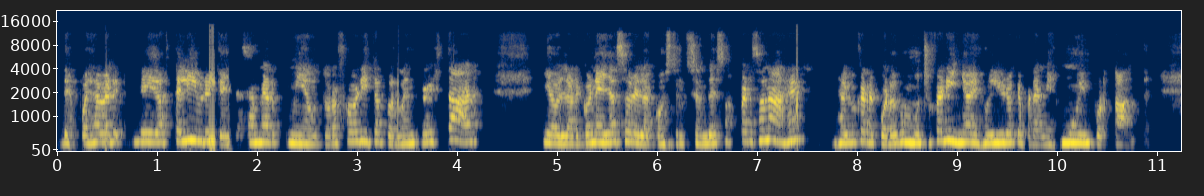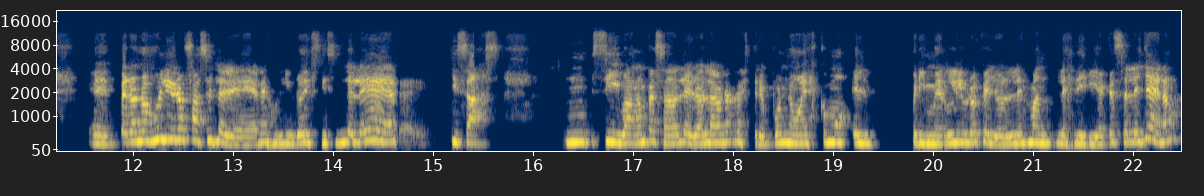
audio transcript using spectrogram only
después de haber leído este libro y que ella sea mi, autora favorita, poderla entrevistar y hablar con ella sobre la construcción de esos personajes. Es algo que recuerdo con mucho cariño y es un libro que para mí es muy importante. Eh, pero no es un libro fácil de leer, es un libro difícil de leer. Quizás mm, si van a empezar a leer a Laura Restrepo, no es como el primer libro que yo les, les diría que se leyeran,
